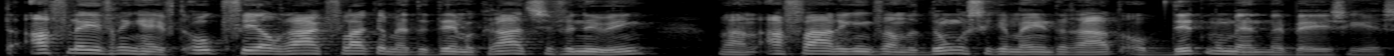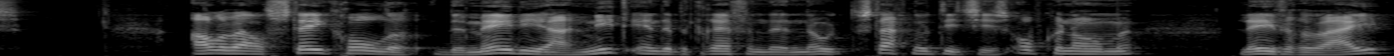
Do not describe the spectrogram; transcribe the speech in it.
De aflevering heeft ook veel raakvlakken met de democratische vernieuwing, waar een afvaardiging van de Dongense gemeenteraad op dit moment mee bezig is. Alhoewel stakeholder de media niet in de betreffende startnotitie is opgenomen, leveren wij,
